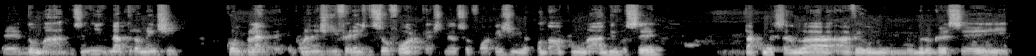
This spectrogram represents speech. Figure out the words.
é, domados. E, naturalmente, completamente diferente do seu forecast, né? O seu forecast apontava para um lado e você está começando a, a, ver o número crescer e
